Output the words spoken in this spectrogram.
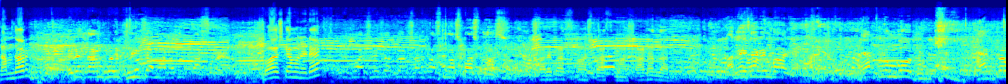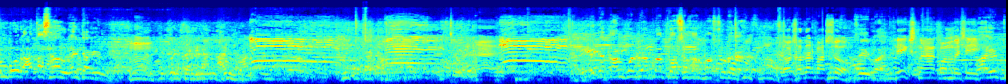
দাম দর? বয়স কেমন এটা? সাড়ে পাঁচ মাস পাঁচ মাস। আট হাজার। আর এই দেখেন ভাই এক নম্বর এক নম্বর আটা সাল এই দেখেন। হ্যাঁ এটা দাম করবে আপনার দশ হাজার পাঁচশো টাকা। পাঁচশো? ফিক্স না কম বেশি? একটু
